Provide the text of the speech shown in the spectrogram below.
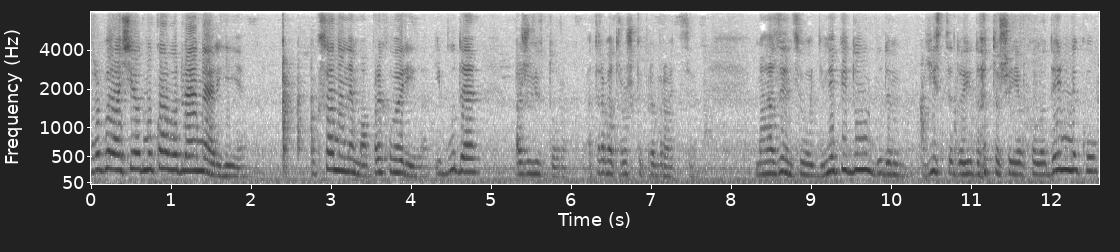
Зробила ще одну каву для енергії. Оксани нема, прихворіла. І буде аж у вівторок. А треба трошки прибратися. Магазин сьогодні не піду, будемо їсти, доїдати те, що є в холодильнику.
